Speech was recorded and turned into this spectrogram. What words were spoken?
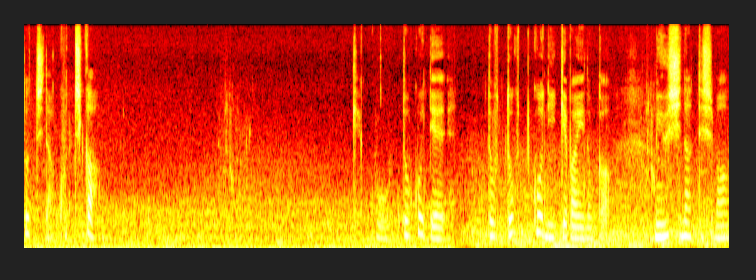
どっちか。結構どこでどどこに行けばいいのか見失ってしまう。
